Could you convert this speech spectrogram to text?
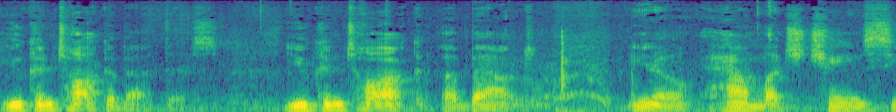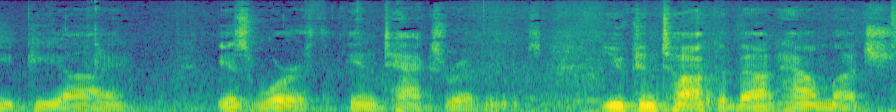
You can talk about this. You can talk about, you know, how much chained CPI is worth in tax revenues. You can talk about how much,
